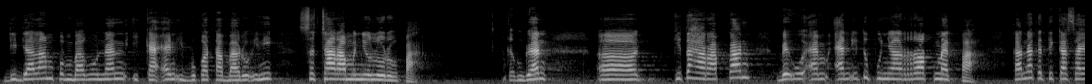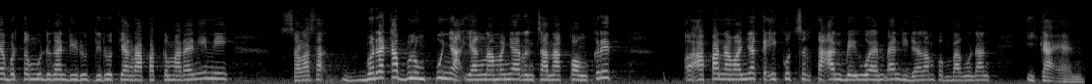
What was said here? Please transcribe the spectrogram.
di dalam pembangunan IKN Ibu Kota Baru ini secara menyeluruh Pak. Kemudian eh, kita harapkan BUMN itu punya roadmap Pak. Karena ketika saya bertemu dengan dirut-dirut yang rapat kemarin ini, salah satu mereka belum punya yang namanya rencana konkret eh, apa namanya keikutsertaan BUMN di dalam pembangunan IKN.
